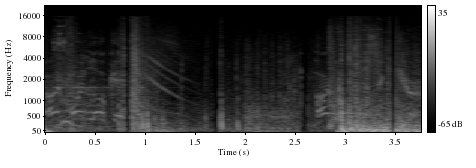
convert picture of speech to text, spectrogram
Hardpoint located. Hardpoint is secure.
